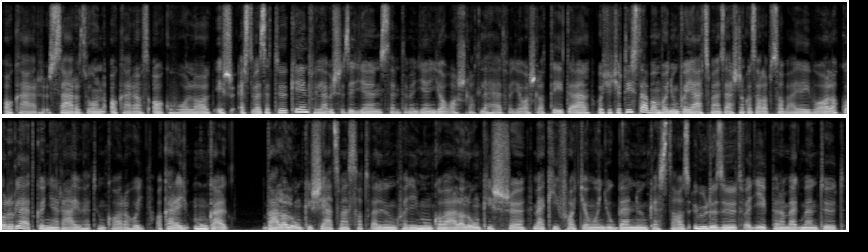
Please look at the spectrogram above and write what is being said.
akár szárazon, akár az alkohollal, és ezt vezetőként, vagy legalábbis ez egy ilyen, szerintem egy ilyen javaslat lehet, vagy javaslattétel, hogy hogyha tisztában vagyunk a játszmázásnak az alapszabályaival, akkor lehet könnyen rájöhetünk arra, hogy akár egy munkát vállalónk is játszmázhat velünk, vagy egy munkavállalónk is meghívhatja mondjuk bennünk ezt az üldözőt, vagy éppen a megmentőt.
